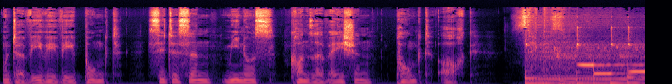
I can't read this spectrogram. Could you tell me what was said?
unter www.citizen-conservation.org. Citizen.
